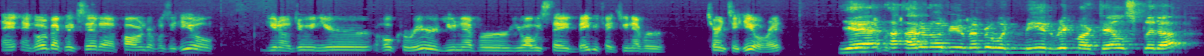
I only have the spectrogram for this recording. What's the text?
and, and, going back, like I said, uh, Paul Orndorff was a heel. You know, doing your whole career, you never, you always stayed babyface. You never turned to heel, right? Yeah, I, I, don't know if you remember when me and Rick Martel split up.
